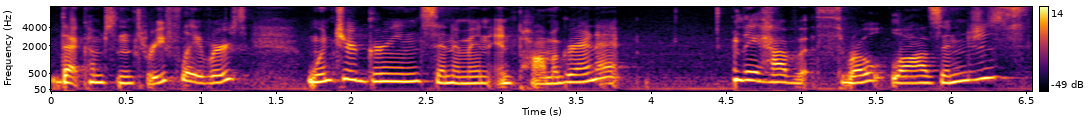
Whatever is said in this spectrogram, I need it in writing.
that comes in three flavors wintergreen, cinnamon, and pomegranate. They have throat lozenges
